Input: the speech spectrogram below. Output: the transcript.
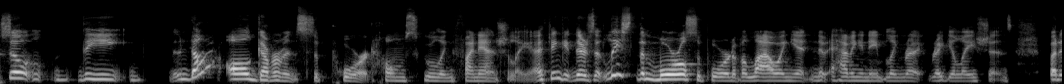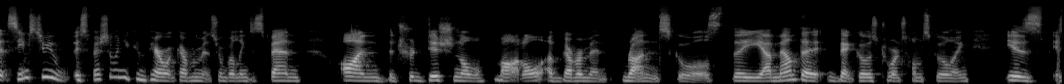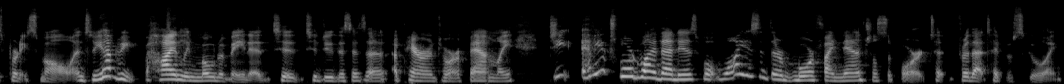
So the not all governments support homeschooling financially. I think there's at least the moral support of allowing it and having enabling re- regulations. But it seems to be, especially when you compare what governments are willing to spend on the traditional model of government run schools the amount that that goes towards homeschooling is is pretty small. And so you have to be highly motivated to to do this as a, a parent or a family. Do you have you explored why that is? Well why isn't there more financial support to, for that type of schooling?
